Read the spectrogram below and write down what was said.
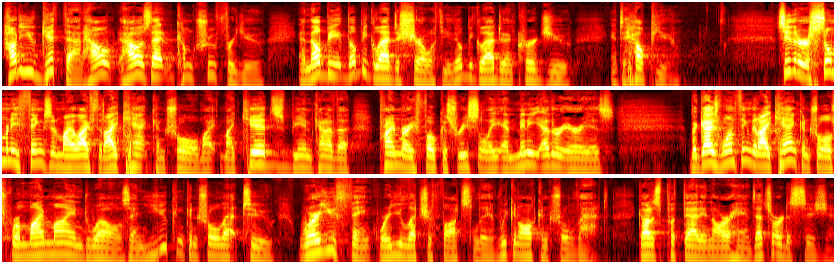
how do you get that? How, how has that come true for you? And they'll be, they'll be glad to share with you. They'll be glad to encourage you and to help you. See, there are so many things in my life that I can't control. My, my kids being kind of the primary focus recently, and many other areas. But, guys, one thing that I can control is where my mind dwells, and you can control that too. Where you think, where you let your thoughts live. We can all control that. God has put that in our hands. That's our decision.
